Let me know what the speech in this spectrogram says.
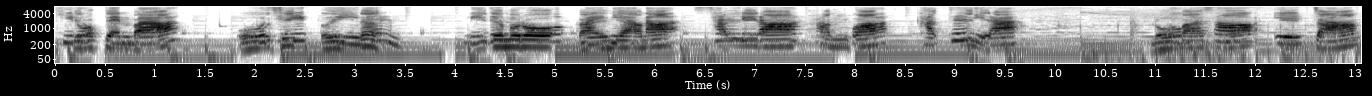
기록된 바 오직 의인은 믿음으로 말미암아 살리라 함과 같으니라. 로마서 1장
